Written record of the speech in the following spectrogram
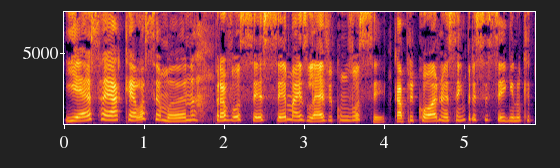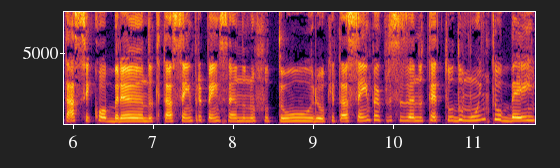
E essa é aquela semana para você ser mais leve com você. Capricórnio é sempre esse signo que tá se cobrando, que tá sempre pensando no futuro, que tá sempre precisando ter tudo muito bem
